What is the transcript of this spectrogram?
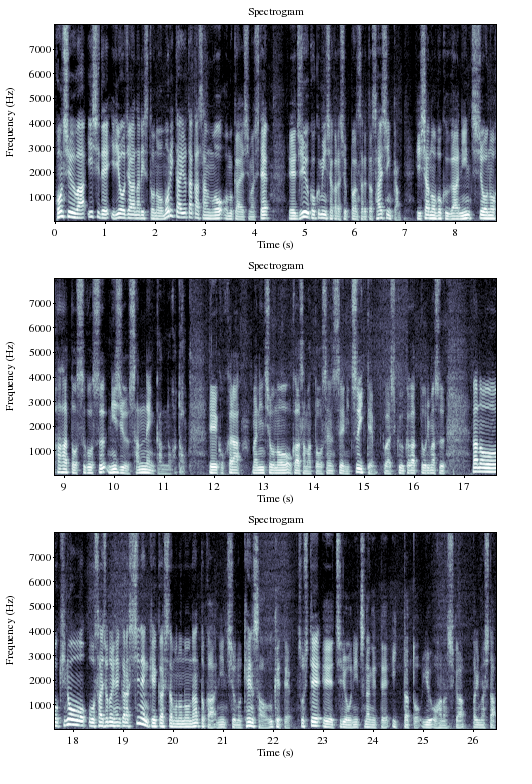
今週は医師で医療ジャーナリストの森田豊さんをお迎えしまして、えー、自由国民社から出版された最新刊医者の僕が認知症の母と過ごす23年間のこと、えー、ここから、まあ、認知症のお母様と先生について詳しく伺っております。あの昨日最初の異変から7年経過したもののなんとか認知症の検査を受けてそして、えー、治療につなげていったというお話がありました。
